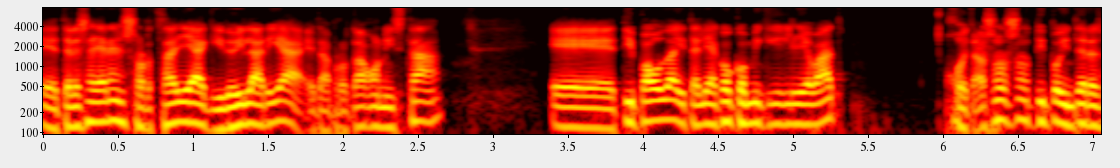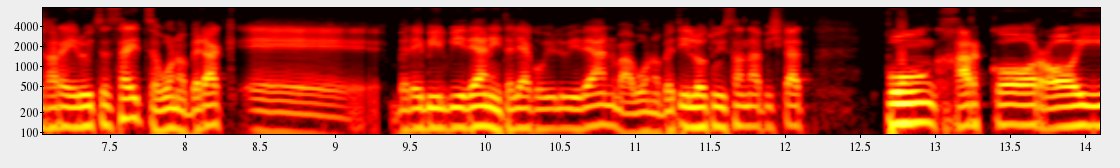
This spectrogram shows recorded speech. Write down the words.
e, telesailaren sortzaileak gidoilaria eta protagonista, e, tipo hau da italiako komikigile bat, jo, eta oso oso tipo interesgarria iruditzen zait, ze, bueno, berak e, bere bilbidean, italiako bilbidean, ba, bueno, beti lotu izan da pixkat, punk, hardcore, oi,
